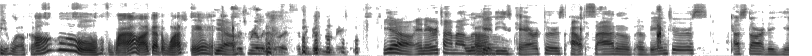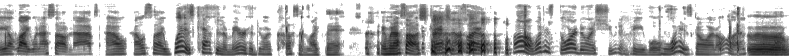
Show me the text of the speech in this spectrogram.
You're welcome. Oh wow, I got to watch that. Yeah, it's really good. It's a good movie. yeah. And every time I look Oh. at these characters outside of Avengers, I started to yell. Like when I saw Knives Out, I was like, "What is Captain America doing, cussing like that?" And when I saw Extraction, I was like, "Oh, what is Thor doing, shooting people? What is going on?" oh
